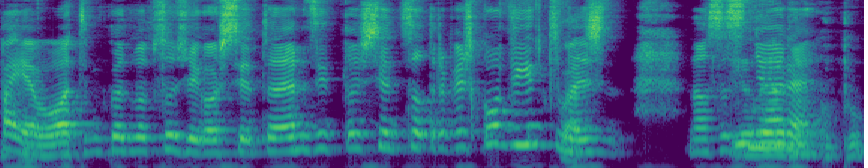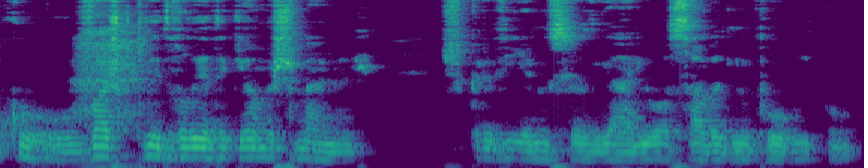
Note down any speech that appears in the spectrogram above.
Pá, é ótimo quando uma pessoa chega aos 60 anos e depois sente-se outra vez com 20, claro. mas Nossa Senhora. Eu lembro que o Vasco Polido Valente, aqui há umas semanas, escrevia no seu diário ao sábado no público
